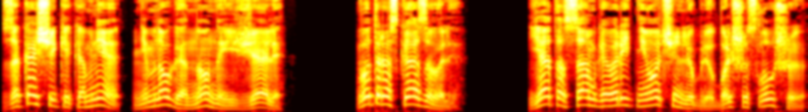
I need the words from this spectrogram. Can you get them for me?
Заказчики ко мне немного, но наезжали. Вот и рассказывали. Я-то сам говорить не очень люблю, больше слушаю.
